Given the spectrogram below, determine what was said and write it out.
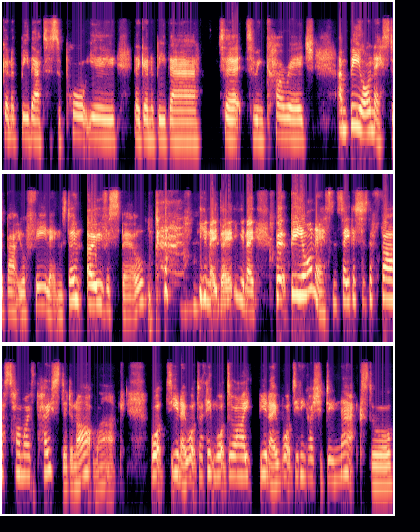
going to be there to support you. They're going to be there to to encourage and be honest about your feelings. Don't overspill you know don't you know but be honest and say this is the first time i've posted an artwork. What you know what do i think what do i you know what do you think i should do next? Or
